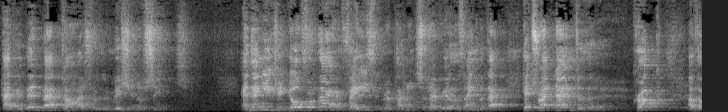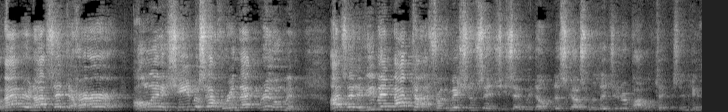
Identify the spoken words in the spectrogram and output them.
have you been baptized for the remission of sins? And then you can go from there, faith and repentance and every other thing, but that hits right down to the crux of the matter, and I said to her, only she and myself were in that room, and I said, have you been baptized for the mission of sin? She said, we don't discuss religion or politics in here.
